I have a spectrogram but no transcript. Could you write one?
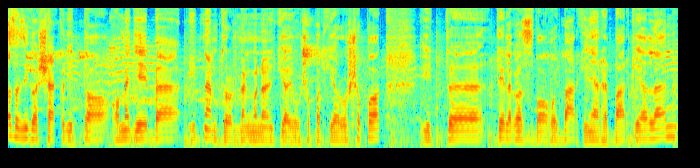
Az az igazság, hogy itt a, a megyébe itt nem tudod megmondani, hogy ki a jó csapat, ki a rossz csapat. Itt e, tényleg az van, hogy bárki nyerhet bárki ellen.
